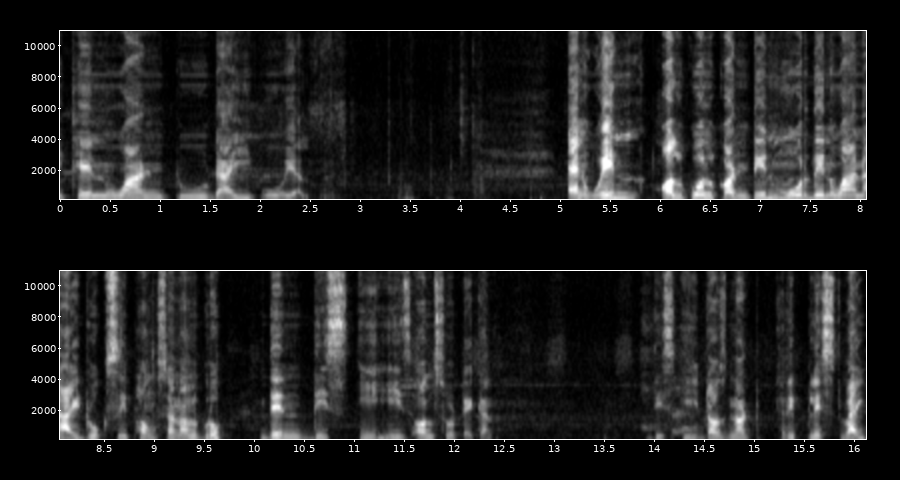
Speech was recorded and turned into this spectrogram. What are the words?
ethane one two diol and when alcohol contain more than one hydroxy functional group then this E is also taken. This E does not replaced by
